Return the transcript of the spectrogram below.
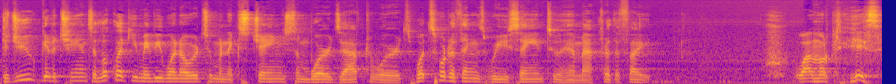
Did you get a chance? It looked like you maybe went over to him and exchanged some words afterwards. What sort of things were you saying to him after the fight? One more, please.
